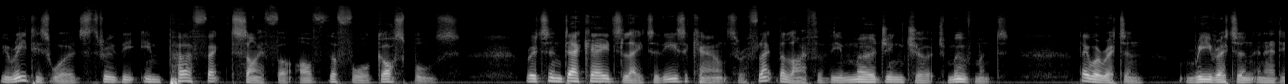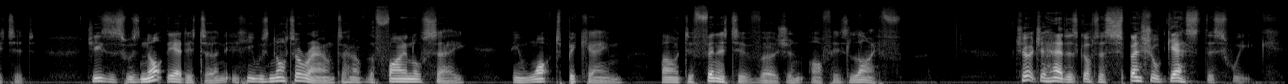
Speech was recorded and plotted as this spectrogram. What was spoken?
We read his words through the imperfect cipher of the four Gospels. Written decades later, these accounts reflect the life of the emerging church movement. They were written, rewritten, and edited. Jesus was not the editor, and he was not around to have the final say in what became our definitive version of his life. Church Ahead has got a special guest this week.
